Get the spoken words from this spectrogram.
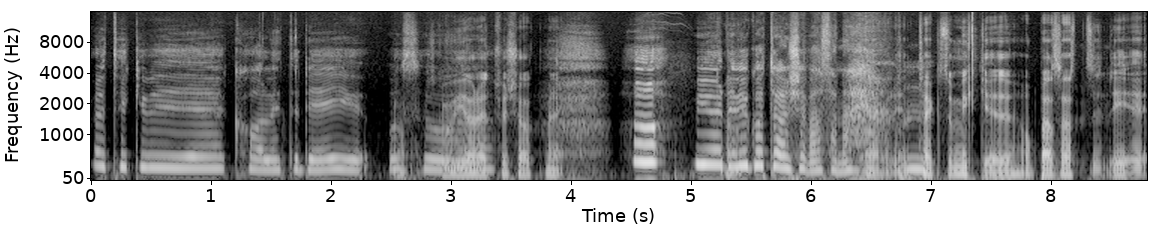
jag tycker vi call it a day. Och Ja, så, Ska vi göra ett försök med det? Ja, vi gör det. Ja. Vi går men det- Mm. Tack så mycket. Hoppas att det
